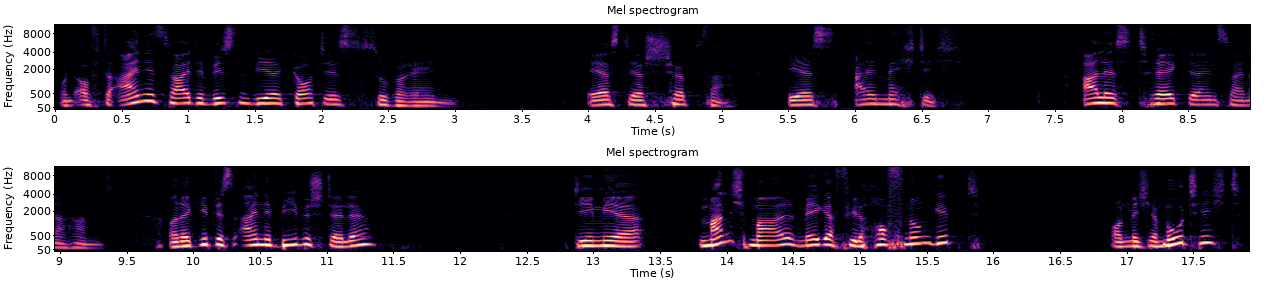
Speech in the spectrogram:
Und auf der einen Seite wissen wir, Gott ist souverän. Er ist der Schöpfer. Er ist allmächtig. Alles trägt er in seiner Hand. Und da gibt es eine Bibelstelle, die mir manchmal mega viel Hoffnung gibt und mich ermutigt.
